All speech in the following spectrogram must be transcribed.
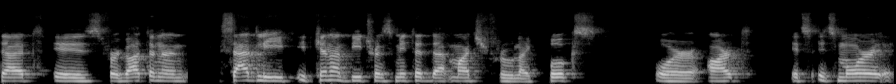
that is forgotten and sadly it cannot be transmitted that much through like books or art it's it's more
